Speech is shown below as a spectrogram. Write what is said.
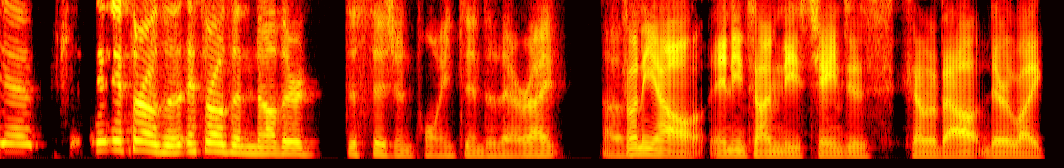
yeah, it, it throws a it throws another decision point into there, right? Of- Funny how anytime these changes come about, they're like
